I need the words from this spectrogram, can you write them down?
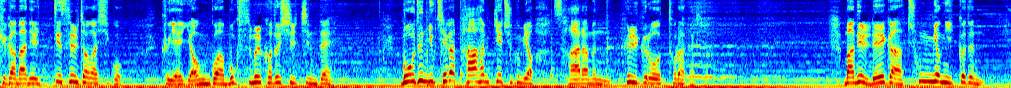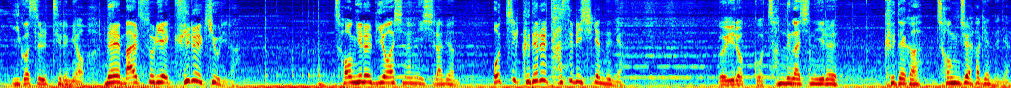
그가 만일 뜻을 정하시고 그의 영과 목숨을 거두실진데 모든 육체가 다 함께 죽으며 사람은 흙으로 돌아가리라. 만일 내가 총명이 있거든 이것을 들으며 내 말소리에 귀를 기울이라. 정의를 미워하시는 이시라면 어찌 그대를 다스리시겠느냐? 의롭고 전능하신 이를 그대가 정죄하겠느냐?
